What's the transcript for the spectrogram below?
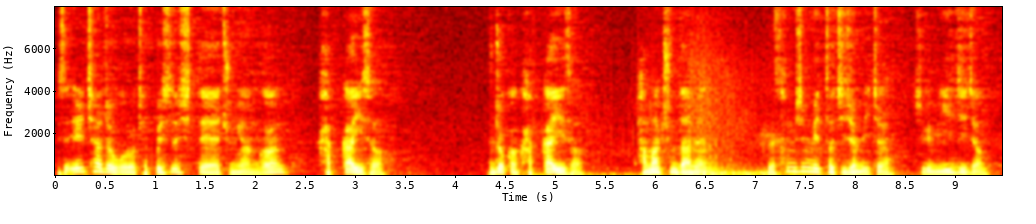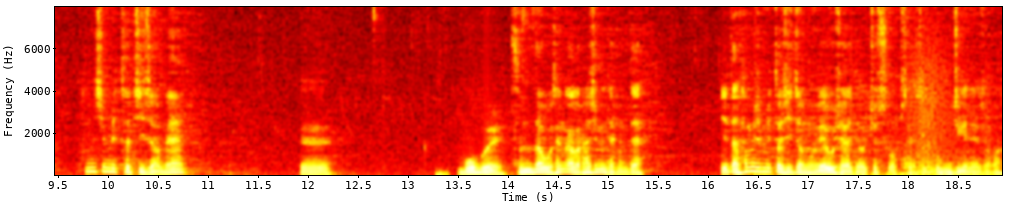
그래서 1차적으로 제프 쓰실 때 중요한 건 가까이서 무조건 가까이서 다 맞춘다면 그 30m 지점 있죠. 지금 이 지점 30m 지점에 그 몹을 둔다고 생각을 하시면 되는데 일단 30m 지점은 외우셔야 돼요. 어쩔 수가 없어요. 지금 움직이네요, 저거.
